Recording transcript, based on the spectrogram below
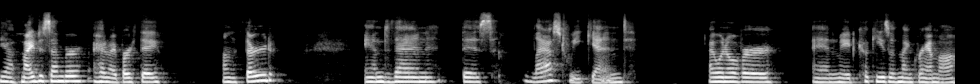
yeah, my December, I had my birthday on the 3rd. And then this last weekend, I went over and made cookies with my grandma.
